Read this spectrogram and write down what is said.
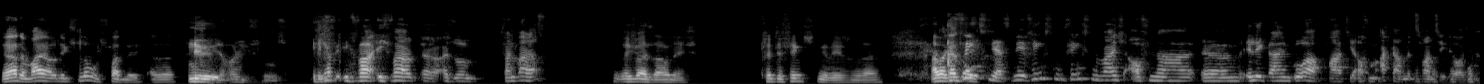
Ja, da war ja auch nichts los, fand ich. Also, Nö, da war nichts los. Ich, hab, ich war, ich war, äh, also, wann war das? ich weiß auch nicht. Könnte Pfingsten gewesen sein. Aber Ach, ganz ehrlich, Pfingsten jetzt. Nee, Pfingsten, Pfingsten war ich auf einer ähm, illegalen Goa-Party auf dem Acker mit 20 Leuten.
